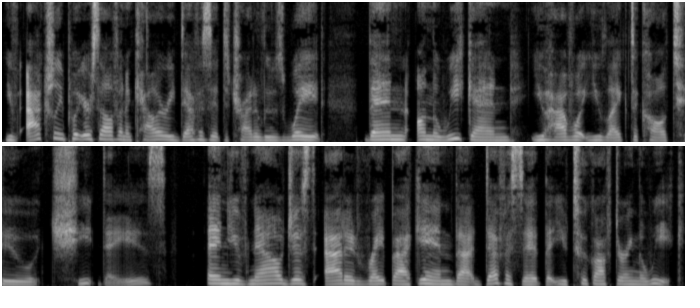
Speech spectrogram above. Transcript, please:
You've actually put yourself in a calorie deficit to try to lose weight, then on the weekend, you have what you like to call two cheat days. And you've now just added right back in that deficit that you took off during the week.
